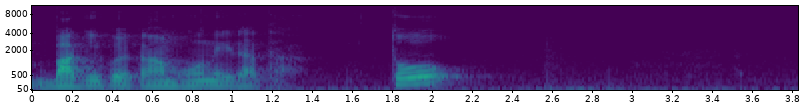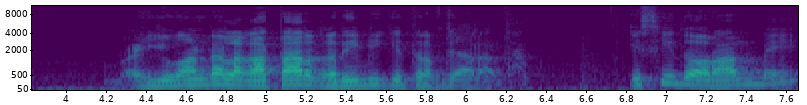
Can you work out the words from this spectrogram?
बाकी कोई काम हो नहीं रहा था। तो युगांडा लगातार गरीबी की तरफ़ जा रहा था। इसी दौरान में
